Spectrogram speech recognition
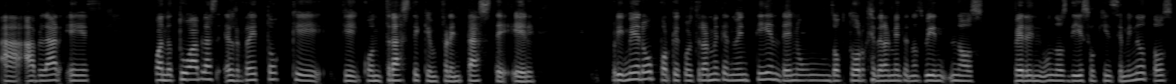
hablar es cuando tú hablas el reto que, que encontraste, que enfrentaste, el primero porque culturalmente no entienden, un doctor generalmente nos, nos ve en unos 10 o 15 minutos,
